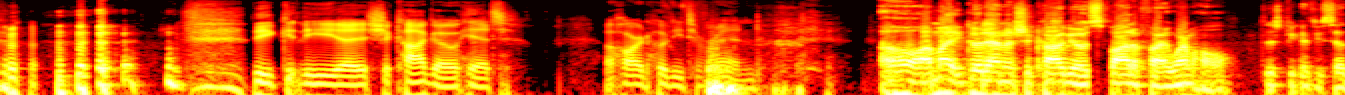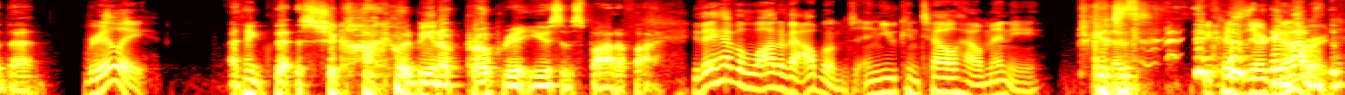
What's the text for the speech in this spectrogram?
the the uh, Chicago hit, a hard hoodie to rend. Oh, I might go down a Chicago Spotify wormhole just because you said that. Really, I think that Chicago would be an appropriate use of Spotify they have a lot of albums, and you can tell how many because because they're numbered.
